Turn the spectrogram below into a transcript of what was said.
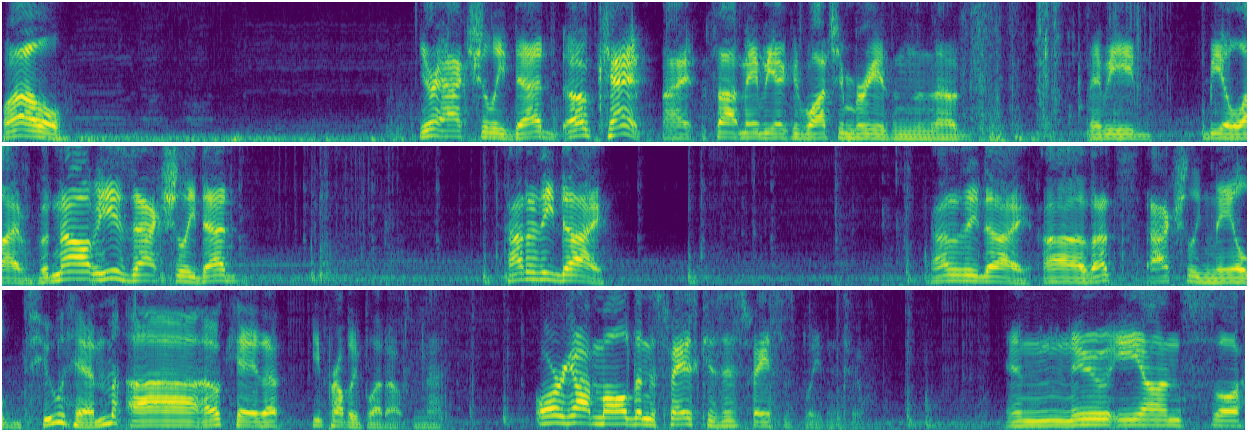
Well, you're actually dead. Okay, I thought maybe I could watch him breathe and then would, maybe he'd be alive. But no, he's actually dead. How did he die? How did he die? Uh, that's actually nailed to him. Uh, okay, that he probably bled out from that. Or got mauled in his face because his face is bleeding too. In New Eon so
